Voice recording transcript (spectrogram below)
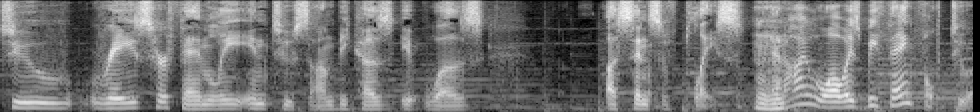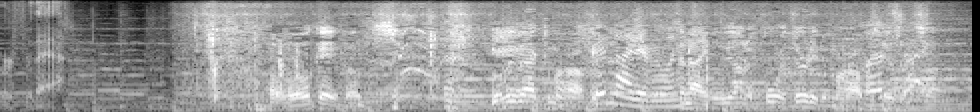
to raise her family in Tucson because it was a sense of place. Mm-hmm. And I will always be thankful to her for that. Oh, okay, folks. we'll be back tomorrow. Good night, everyone. Good night. We'll be on at 4.30 tomorrow. That's because right.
